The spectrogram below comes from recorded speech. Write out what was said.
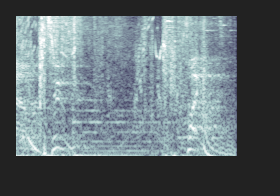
Round two. Fight!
